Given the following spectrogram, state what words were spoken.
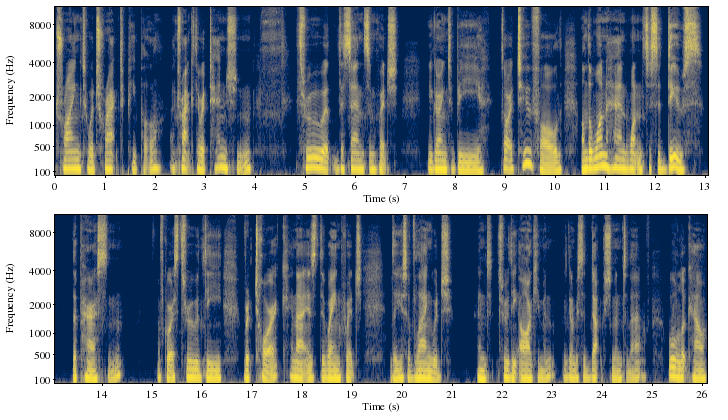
trying to attract people, attract their attention through the sense in which you're going to be sort of twofold. On the one hand, wanting to seduce the person of course, through the rhetoric, and that is the way in which the use of language and through the argument, there's going to be seduction into that. Oh, look how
